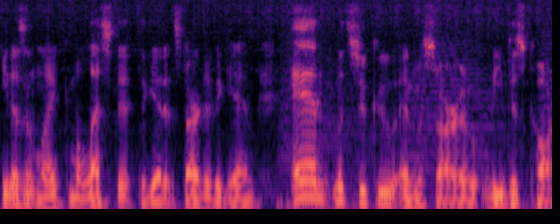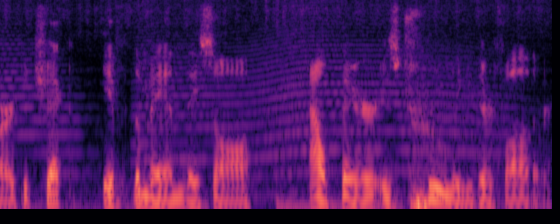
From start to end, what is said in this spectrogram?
he doesn't like molest it to get it started again. And Mitsuko and Masaru leave his car to check if the man they saw out there is truly their father.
